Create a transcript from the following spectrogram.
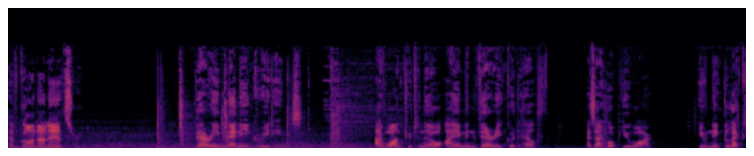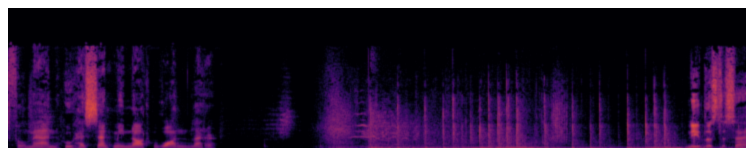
have gone unanswered. Very many greetings. I want you to know I am in very good health, as I hope you are, you neglectful man who has sent me not one letter. Needless to say,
